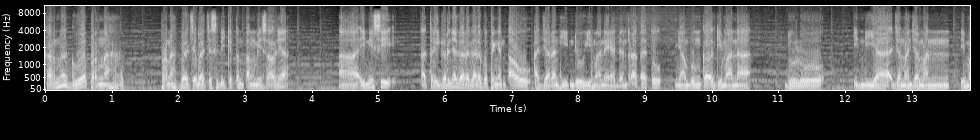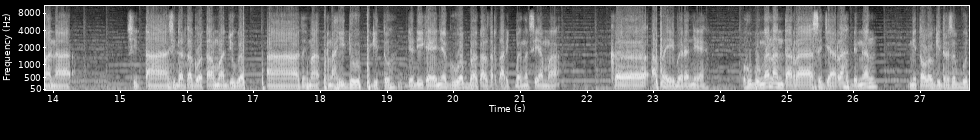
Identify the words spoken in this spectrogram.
karena gue pernah pernah baca-baca sedikit tentang misalnya uh, ini sih uh, triggernya gara-gara gue pengen tahu ajaran Hindu gimana ya dan ternyata itu nyambung ke gimana dulu India zaman-zaman di mana si, uh, Siddhartha Gautama juga uh, pernah hidup begitu jadi kayaknya gue bakal tertarik banget sih sama ke apa ya ibaratnya ya hubungan antara sejarah dengan mitologi tersebut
